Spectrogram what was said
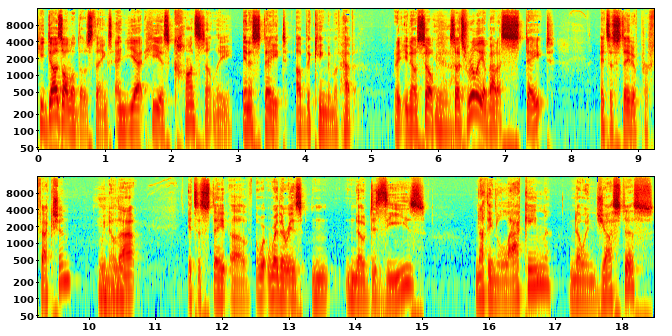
he does all of those things and yet he is constantly in a state of the kingdom of heaven. Right? You know, so Yeah. so it's really about a state. It's a state of perfection. We know mm-hmm. that. It's a state of where, where there is n- no disease, nothing lacking, no injustice.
